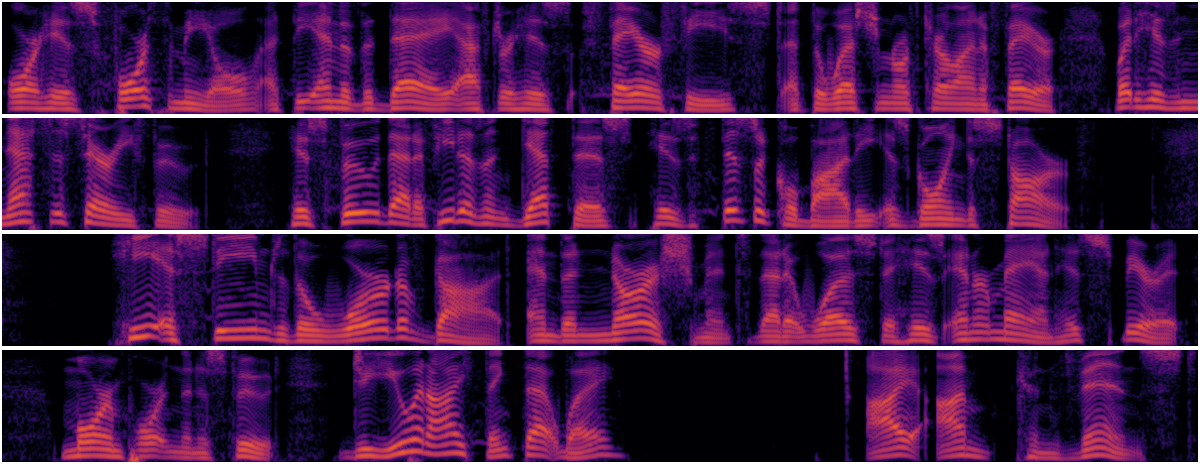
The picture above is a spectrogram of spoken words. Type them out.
or his fourth meal at the end of the day after his fair feast at the Western North Carolina Fair, but his necessary food. His food that if he doesn't get this, his physical body is going to starve. He esteemed the Word of God and the nourishment that it was to his inner man, his spirit, more important than his food. Do you and I think that way? I, I'm convinced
